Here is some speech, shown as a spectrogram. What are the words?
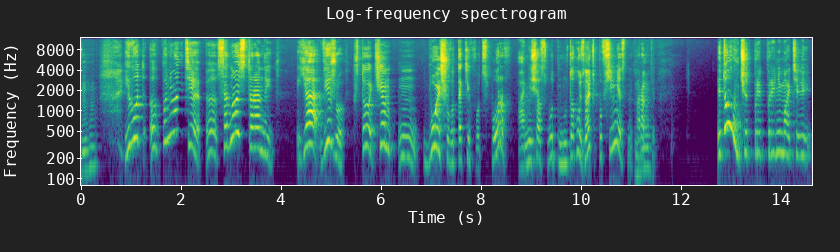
Мгм. И вот, э, понимаете, э, с одной стороны, я вижу, что чем больше вот таких вот споров, а они сейчас вот, ну, такой, знаете, повсеместный Мгм. характер, это учат предпринимателей.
